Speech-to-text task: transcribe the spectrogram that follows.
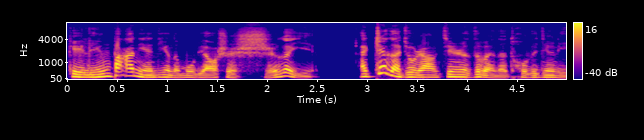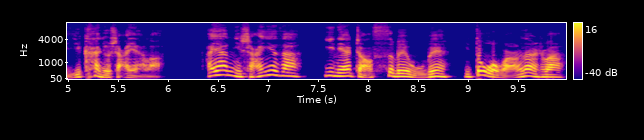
给零八年定的目标是十个亿。哎，这个就让今日资本的投资经理一看就傻眼了。哎呀，你啥意思啊？一年涨四倍五倍，你逗我玩呢是吧？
